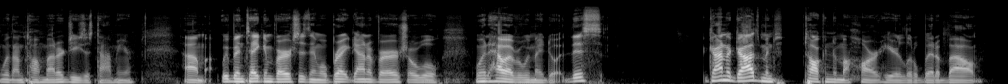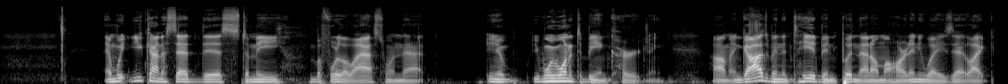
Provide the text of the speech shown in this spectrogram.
With I'm talking about our Jesus time here. Um, we've been taking verses and we'll break down a verse or we'll, however we may do it. This kind of God's been talking to my heart here a little bit about, and we, you kind of said this to me before the last one that, you know, we want it to be encouraging. Um, and God's been he had been putting that on my heart anyways. That like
